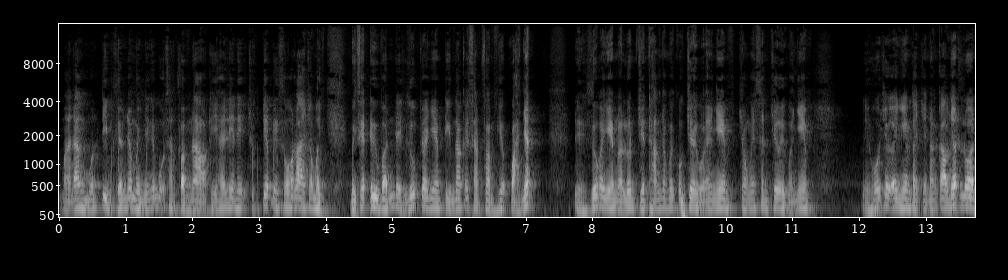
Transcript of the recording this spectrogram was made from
mà đang muốn tìm kiếm cho mình những cái bộ sản phẩm nào thì hãy liên hệ trực tiếp đến số hotline cho mình. Mình sẽ tư vấn để giúp cho anh em tìm ra cái sản phẩm hiệu quả nhất để giúp anh em là luôn chiến thắng trong cái cuộc chơi của anh em trong cái sân chơi của anh em. Để hỗ trợ anh em giành chiến thắng cao nhất luôn.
